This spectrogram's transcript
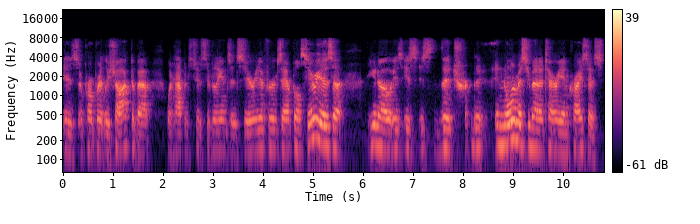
is appropriately shocked about what happens to civilians in Syria, for example. Syria is a you know, is is is the tr- the enormous humanitarian crisis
